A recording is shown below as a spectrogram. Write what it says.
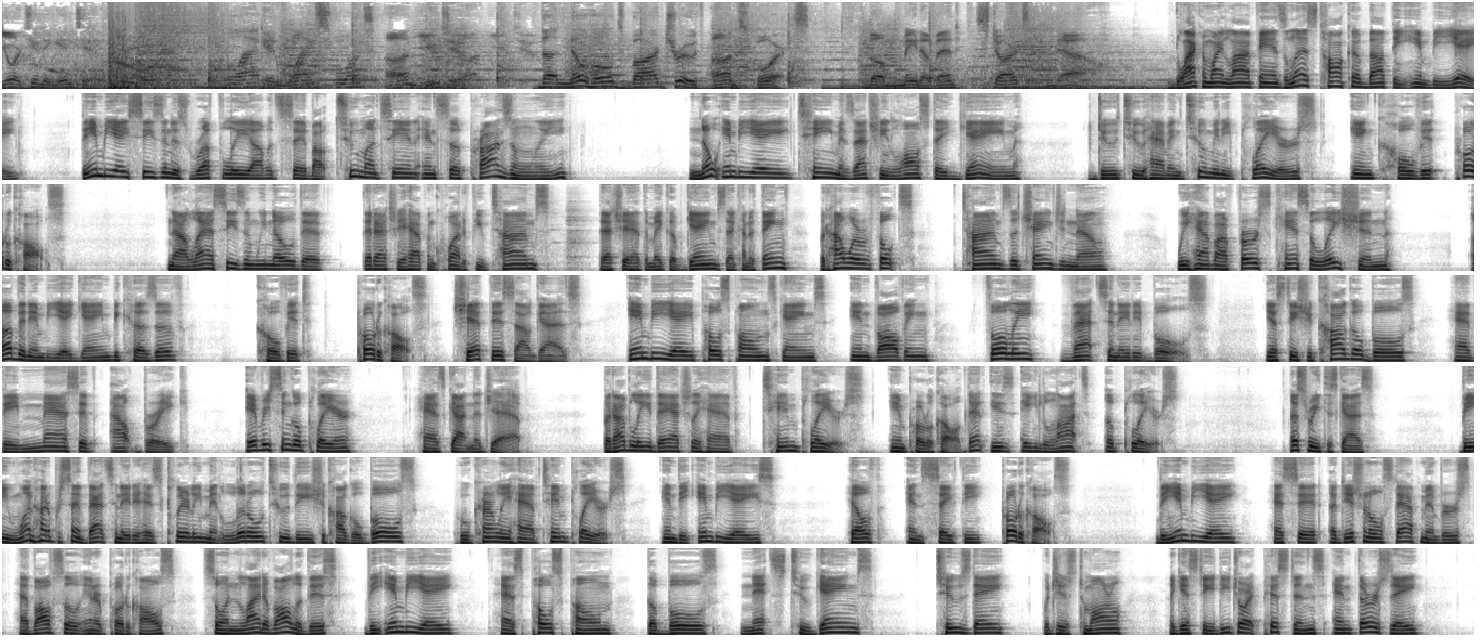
You're tuning into Black and White Sports on YouTube. The no holds barred truth on sports. The main event starts now. Black and White Live fans, let's talk about the NBA. The NBA season is roughly, I would say, about two months in, and surprisingly, no NBA team has actually lost a game due to having too many players in COVID protocols. Now, last season, we know that that actually happened quite a few times. They actually had to make up games, that kind of thing. But however, folks, times are changing now. We have our first cancellation of an NBA game because of COVID protocols. Check this out, guys. NBA postpones games involving fully vaccinated Bulls. Yes, the Chicago Bulls have a massive outbreak. Every single player has gotten a jab but I believe they actually have 10 players in protocol. That is a lot of players. Let's read this, guys. Being 100% vaccinated has clearly meant little to the Chicago Bulls, who currently have 10 players in the NBA's health and safety protocols. The NBA has said additional staff members have also entered protocols. So, in light of all of this, the NBA has postponed the Bulls' next two games Tuesday, which is tomorrow, against the Detroit Pistons, and Thursday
